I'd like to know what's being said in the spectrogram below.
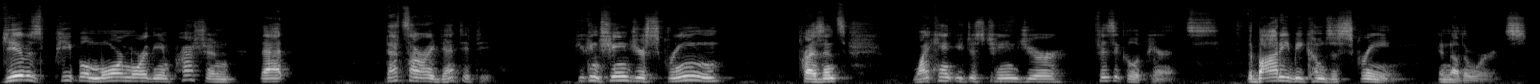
Gives people more and more the impression that that's our identity. If you can change your screen presence, why can't you just change your physical appearance? The body becomes a screen, in other words,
